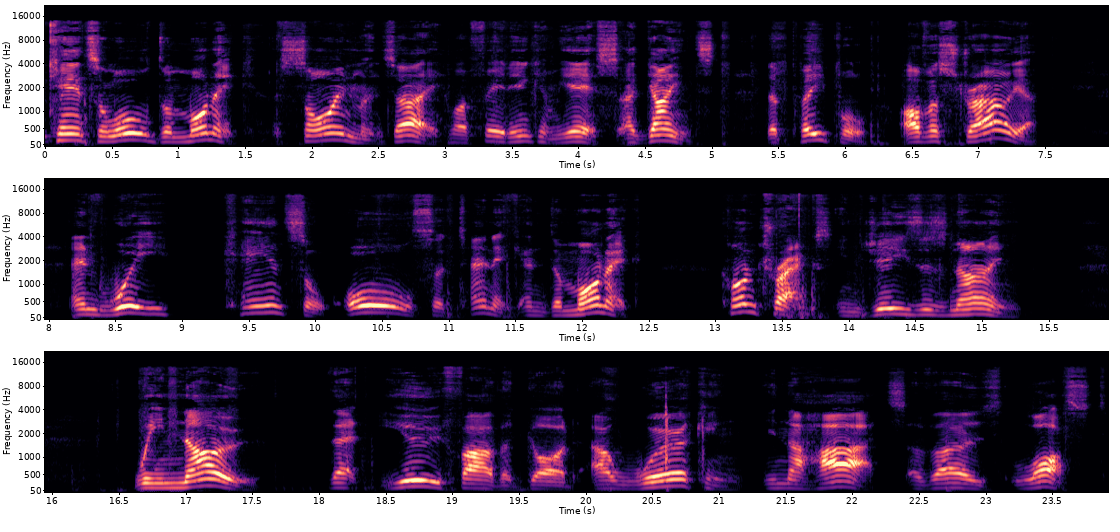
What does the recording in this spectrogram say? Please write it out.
cancel all demonic assignments, eh? Like Fed income, yes, against the people of Australia. And we cancel all satanic and demonic contracts in Jesus' name. We know that you, Father God, are working in the hearts of those lost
